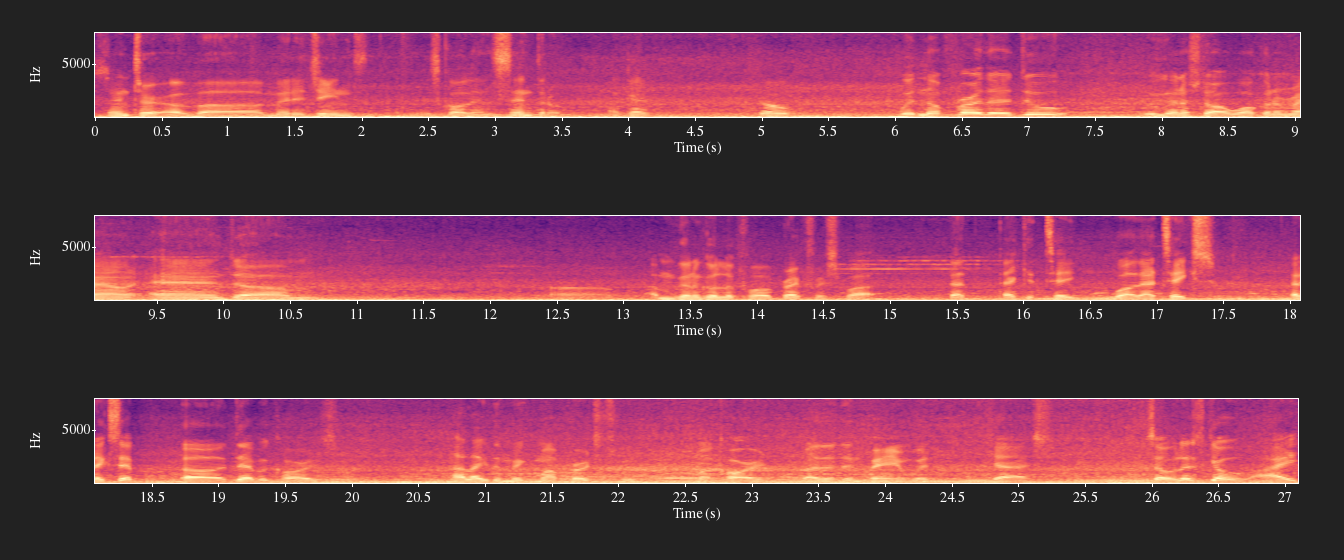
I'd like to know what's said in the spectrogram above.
center of uh, Medellin. It's called El Centro. Okay. So, with no further ado, we're gonna start walking around, and um, uh, I'm gonna go look for a breakfast spot that that could take. Well, that takes that accept uh, debit cards. I like to make my purchase with my card rather than paying with cash. So let's go, alright?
